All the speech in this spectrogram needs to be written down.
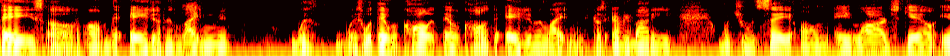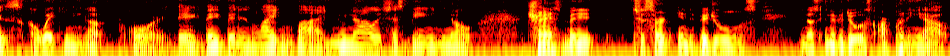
phase of um, the age of enlightenment was was what they would call it. They would call it the age of enlightenment because everybody, what you would say on a large scale, is awakening up, or they they've been enlightened by new knowledge that's being you know transmitted to certain individuals, and those individuals are putting it out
